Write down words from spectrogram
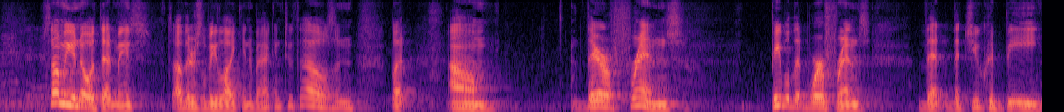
some of you know what that means. Others will be like, you know, back in 2000. But um, there are friends, people that were friends, that, that you could be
